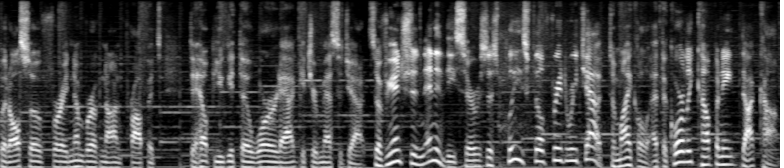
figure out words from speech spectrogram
but also for a number of nonprofits to help you get the word out, get your message out. So if you're interested in any of these services, please feel free to reach out to Michael at thecorleycompany.com.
